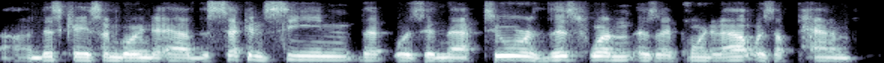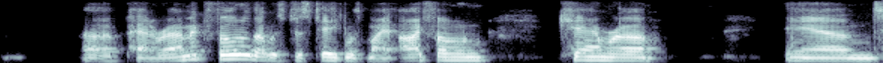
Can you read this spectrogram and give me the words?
Uh, in this case, I'm going to add the second scene that was in that tour. This one, as I pointed out, was a pan uh, panoramic photo that was just taken with my iPhone camera. And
